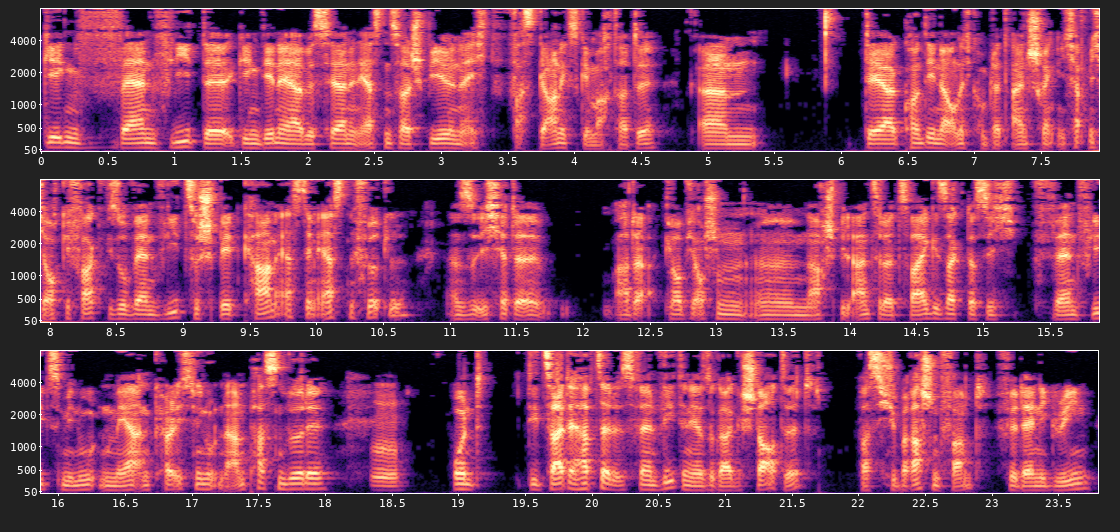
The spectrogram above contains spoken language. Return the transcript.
gegen Van Fleet, der, gegen den er ja bisher in den ersten zwei Spielen echt fast gar nichts gemacht hatte. Ähm, der konnte ihn ja auch nicht komplett einschränken. Ich habe mich auch gefragt, wieso Van Vliet zu spät kam erst im ersten Viertel. Also ich hätte, hatte, glaube ich, auch schon äh, nach Spiel 1 oder 2 gesagt, dass ich Van Vliets Minuten mehr an Currys Minuten anpassen würde. Mhm. Und die zweite Halbzeit ist Van Vliet dann ja sogar gestartet, was ich überraschend fand für Danny Green.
